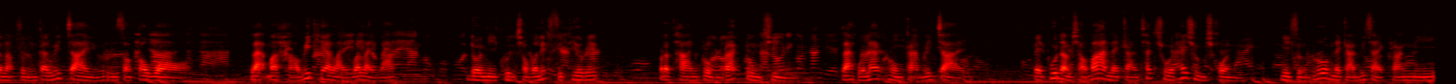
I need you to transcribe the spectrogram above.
สนับสนุนการวิจัยหรือสกวและมหาวิทยาลัยวลัยลักษณ์ โดยมีคุณชวลิตสิทธิฤทธิ์ประธานกลุ่มรักกรุงชิง และหัวหน้าโครงการวิจัย เป็นผู้นำชาวบ้านในการชักชวนให้ชุมชน มีส่วนร่วมในการวิจัยครั้งนี้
